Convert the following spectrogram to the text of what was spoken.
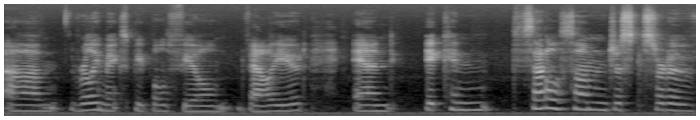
um, really makes people feel valued. And it can settle some just sort of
